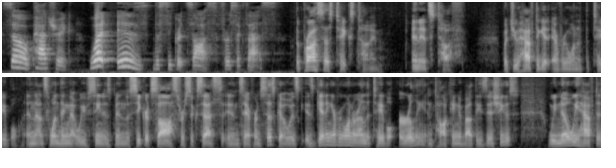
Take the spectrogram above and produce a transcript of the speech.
So, Patrick, what is the secret sauce for success? The process takes time and it's tough, but you have to get everyone at the table. And that's one thing that we've seen has been the secret sauce for success in San Francisco is, is getting everyone around the table early and talking about these issues we know we have to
